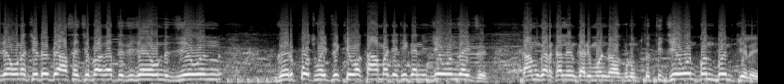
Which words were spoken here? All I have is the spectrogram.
जेवणाचे डबे असायचे बघा तर ते जेवण जेवण घरपोच व्हायचं किंवा कामाच्या ठिकाणी जेवण जायचं कामगार कल्याणकारी मंडळाकडून. तर ते जेवण पण बंद केलंय.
